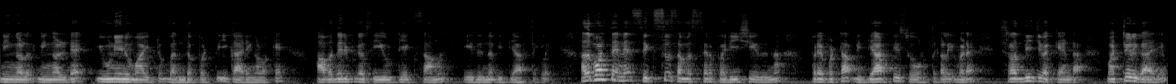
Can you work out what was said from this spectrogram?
നിങ്ങൾ നിങ്ങളുടെ യൂണിയനുമായിട്ട് ബന്ധപ്പെട്ട് ഈ കാര്യങ്ങളൊക്കെ അവതരിപ്പിക്കുക സി യു ടി എക്സാം എഴുതുന്ന വിദ്യാർത്ഥികൾ അതുപോലെ തന്നെ സിക്സ് സെമസ്റ്റർ പരീക്ഷ എഴുതുന്ന പ്രിയപ്പെട്ട വിദ്യാർത്ഥി സുഹൃത്തുക്കൾ ഇവിടെ ശ്രദ്ധിച്ചു വെക്കേണ്ട മറ്റൊരു കാര്യം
